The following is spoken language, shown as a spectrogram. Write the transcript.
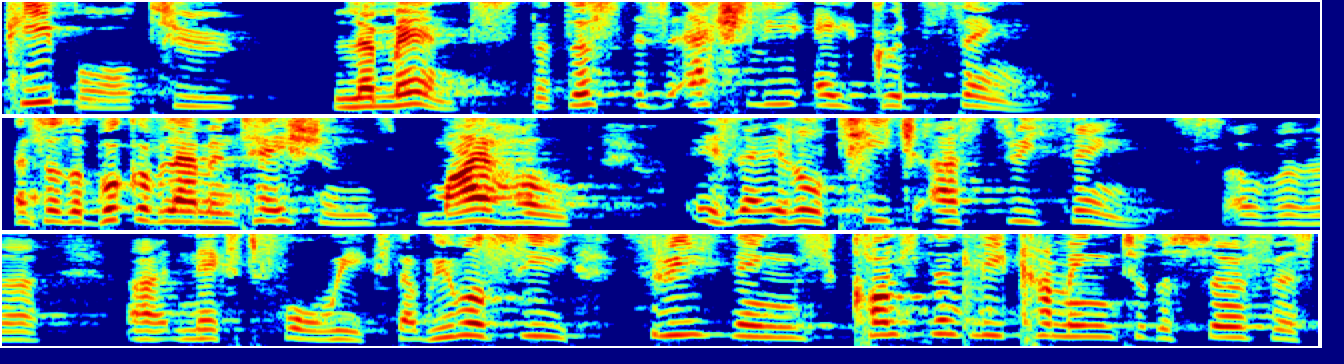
people to lament that this is actually a good thing. And so the book of lamentations my hope is that it'll teach us three things over the uh, next four weeks. That we will see three things constantly coming to the surface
